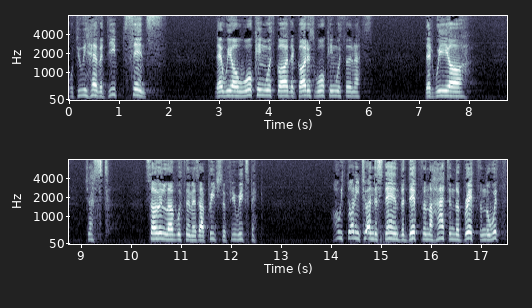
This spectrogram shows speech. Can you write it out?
Or do we have a deep sense that we are walking with God, that God is walking within us, that we are just so in love with Him as I preached a few weeks back? Are we starting to understand the depth and the height and the breadth and the width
